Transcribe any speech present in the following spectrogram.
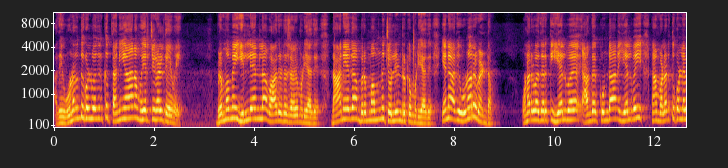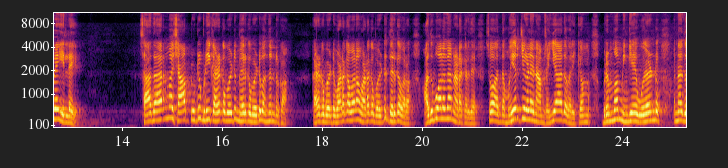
அதை உணர்ந்து கொள்வதற்கு தனியான முயற்சிகள் தேவை. பிரம்மமே இல்லைன்னெலாம் வாதிட சொல்ல முடியாது. நானே தான் பிரம்மம்னு சொல்லின்னு இருக்க முடியாது. ஏன்னா அதை உணர வேண்டும். உணர்வதற்கு இயல்பை அதற்குண்டான இயல்பை நாம் வளர்த்து கொள்ளவே இல்லை. சாதாரணமாக சாப்பிட்டுட்டு இப்படி கிழக்க போயிட்டு மேற்க போயிட்டு வந்துட்டுருக்கோம் கிழக்க போயிட்டு வடக்க வரோம் வடக்க போயிட்டு தெற்க வரோம். அதுபோல தான் நடக்கிறது. ஸோ அந்த முயற்சிகளை நாம் செய்யாத வரைக்கும் பிரம்மம் இங்கே உயர்ந்து என்னது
